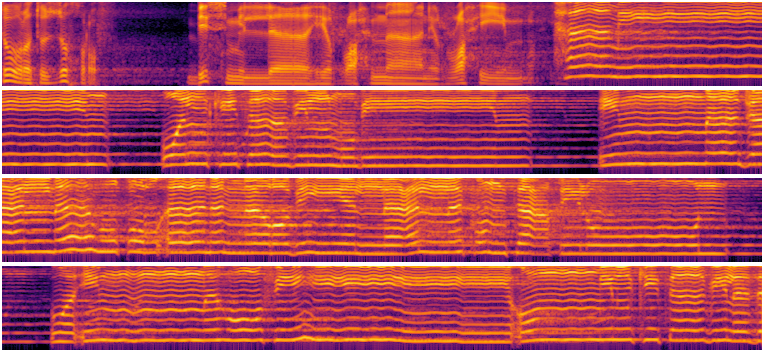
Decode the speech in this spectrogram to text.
سورة الزخرف. بسم الله الرحمن الرحيم. حميم. والكتاب المبين. إنا جعلناه قرآنا عربيا لعلكم تعقلون. وإن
